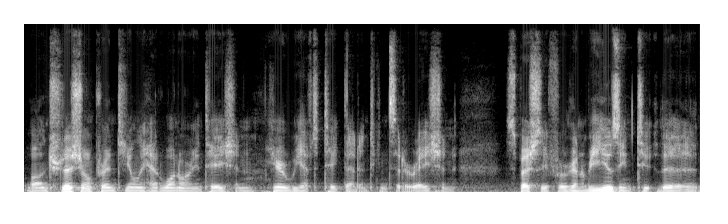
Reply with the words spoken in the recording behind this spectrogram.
well, in traditional print, you only had one orientation. Here, we have to take that into consideration, especially if we're going to be using the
